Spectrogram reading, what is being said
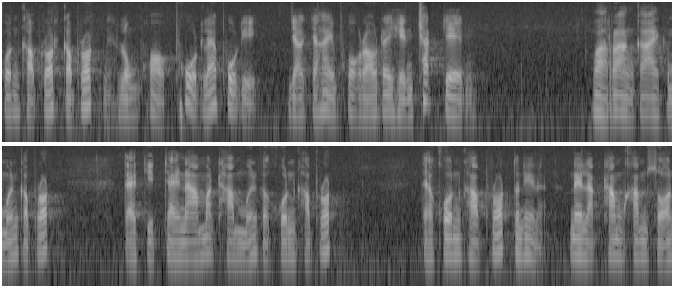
คนขับรถกับรถเนี่ยหลวงพ่อพูดแล้วพูดอีก อยากจะให้พวกเราได้เห็นชัดเจน ว่าร่างกายก็เหมือนกับรถ แต่จิตใจนามธรรมเหมือนกับคนขับรถ แต่คนขับรถตัวนี้แหละในหลักธรรมคาสอน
